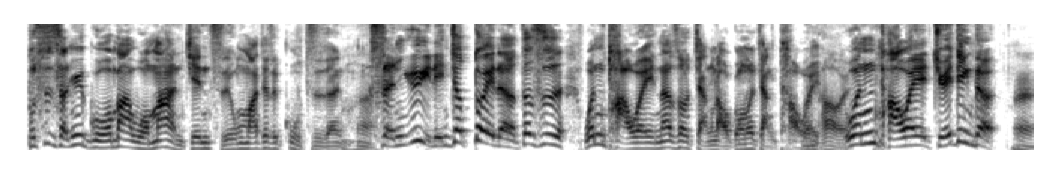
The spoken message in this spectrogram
不是沈玉国嘛。我妈很坚持，我妈就是固执人，沈玉玲就对了，这是温桃哎，那时候讲老公都讲桃哎，温桃哎决定的。嗯，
